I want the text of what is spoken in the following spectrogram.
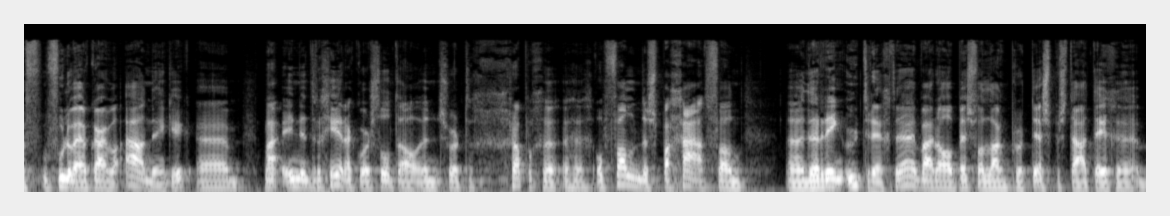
voelen wij elkaar wel aan, denk ik. Ehm, maar in het regeerakkoord stond al een soort grappige, opvallende spagaat van de ring Utrecht. Hè, waar al best wel lang protest bestaat tegen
